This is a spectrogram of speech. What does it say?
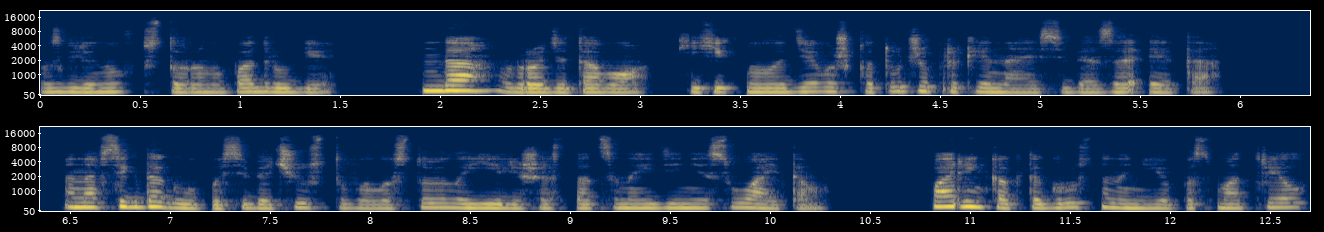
взглянув в сторону подруги. «Да, вроде того», – хихикнула девушка, тут же проклиная себя за это. Она всегда глупо себя чувствовала, стоило ей лишь остаться наедине с Уайтом. Парень как-то грустно на нее посмотрел,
